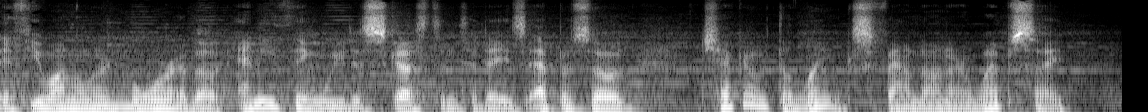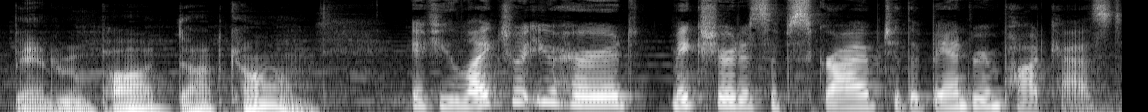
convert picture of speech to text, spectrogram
If you want to learn more about anything we discussed in today's episode, check out the links found on our website, bandroompod.com. If you liked what you heard, make sure to subscribe to the Bandroom podcast,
